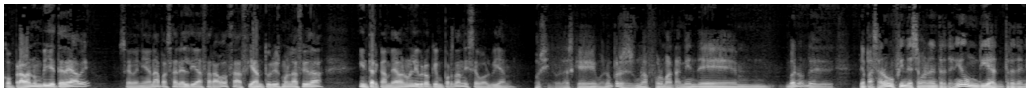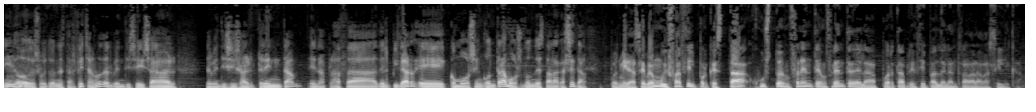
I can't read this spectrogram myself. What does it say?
Compraban un billete de ave, se venían a pasar el día a Zaragoza, hacían turismo en la ciudad, intercambiaban un libro que importan y se volvían. Pues sí, la verdad es que, bueno, pues es una forma también de, mm, bueno, de, de pasar un fin de semana entretenido, un día entretenido, sobre todo en estas fechas, ¿no? Del 26 al, del 26 al 30, en la Plaza del Pilar. Eh, ¿Cómo os encontramos? ¿Dónde está la caseta? Pues mira, se ve muy fácil porque está justo enfrente, enfrente de la puerta principal de la entrada a la basílica.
